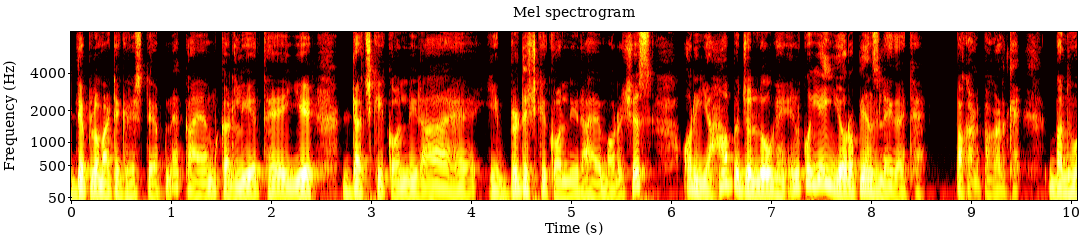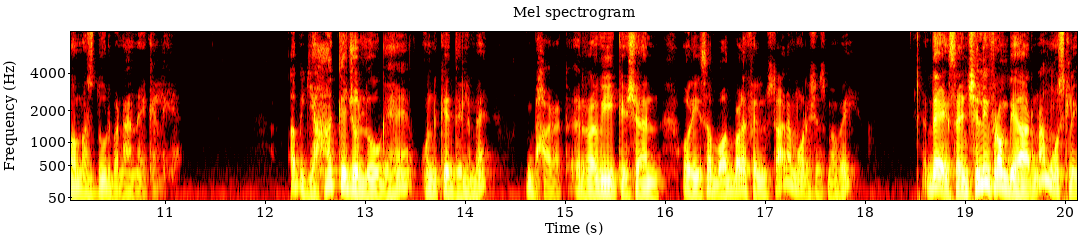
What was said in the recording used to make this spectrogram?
डिप्लोमेटिक रिश्ते अपने कायम कर लिए थे। ये डच की कॉलोनी रहा है, ये ब्रिटिश की कॉलोनी रहा है मॉरिशस और यहाँ पे जो लोग हैं, इनको यही यूरोपियंस ले गए थे पकड़ पकड़ के बंधुआ मजदूर बनाने के लिए। अब यहाँ के जो लोग हैं, उनके दिल में भारत, रवि किशन और ये सब बहुत बड़े फ़िल्म स्टार है मॉरिशस में भाई। दे एसेंशियली फ्रॉम बिहार ना मोस्टली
